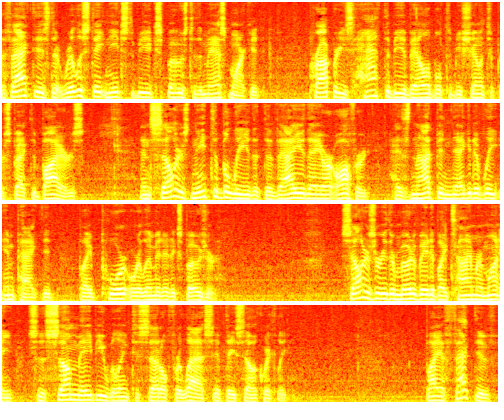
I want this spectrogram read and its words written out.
The fact is that real estate needs to be exposed to the mass market, properties have to be available to be shown to prospective buyers, and sellers need to believe that the value they are offered has not been negatively impacted by poor or limited exposure. Sellers are either motivated by time or money, so some may be willing to settle for less if they sell quickly. By effective,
